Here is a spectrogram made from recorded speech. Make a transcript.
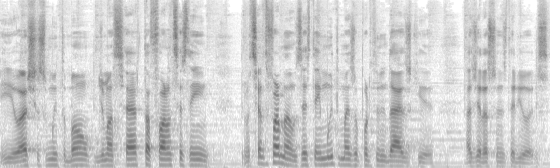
e eu acho isso muito bom, de uma certa forma vocês têm, de uma certa forma vocês têm muito mais oportunidades que as gerações anteriores.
